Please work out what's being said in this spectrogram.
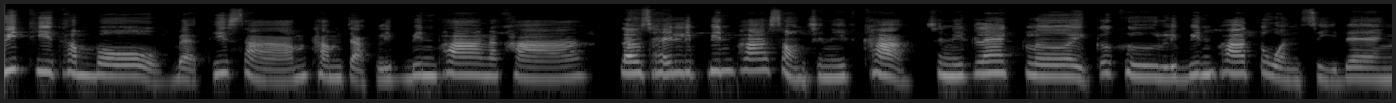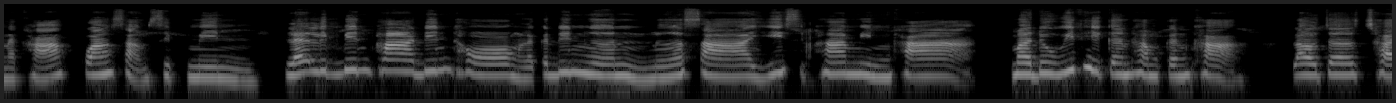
วิธีทำโบแบบที่ 3ทำจากริบบิ้นผ้านะคะ เราใช้ริบบิ้นผ้า 2 ชนิดค่ะ ชนิดแรกเลยก็คือริบบิ้นผ้าต่วนสีแดงนะคะ กว้าง 30 มิล และริบบิ้นผ้าดิ้นทองและก็ดิ้นเงิน เนื้อทราย 25 มิลค่ะ มาดูวิธีการทำกันค่ะ เราจะใช้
